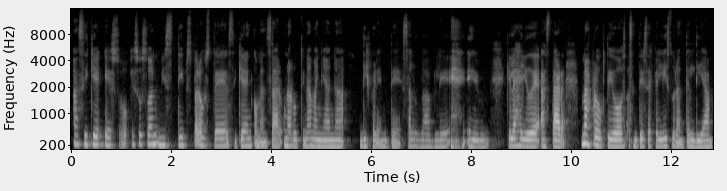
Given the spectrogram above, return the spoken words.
Así que eso, esos son mis tips para ustedes si quieren comenzar una rutina mañana diferente, saludable, em, que les ayude a estar más productivos, a sentirse feliz durante el día.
